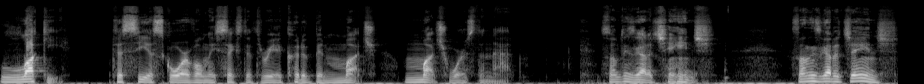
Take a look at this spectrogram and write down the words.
lucky to see a score of only 6 to 3. It could have been much, much worse than that. Something's got to change. Something's got to change.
